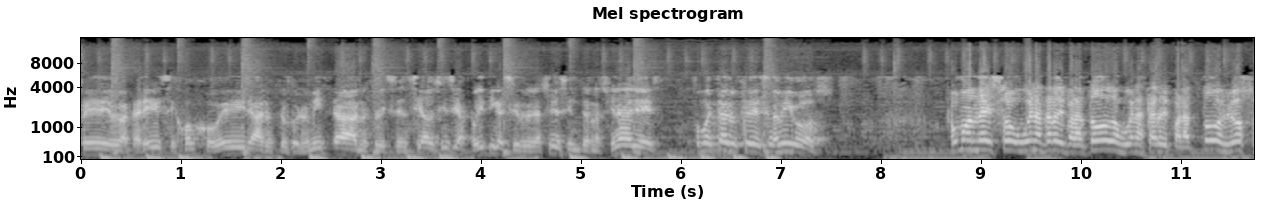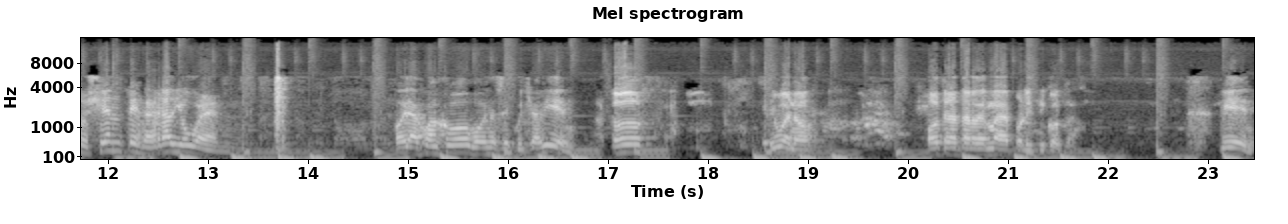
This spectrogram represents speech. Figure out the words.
Fede Bacarese, Juan Jovera, nuestro economista, nuestro licenciado en Ciencias Políticas y Relaciones Internacionales. ¿Cómo están ustedes, amigos? ¿Cómo anda eso? Buena tarde para todos, buenas tardes para todos los oyentes de Radio Wen. Hola, Juanjo, vos nos escuchás bien. a todos. Y bueno, otra tarde más de Politicosas. Bien,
